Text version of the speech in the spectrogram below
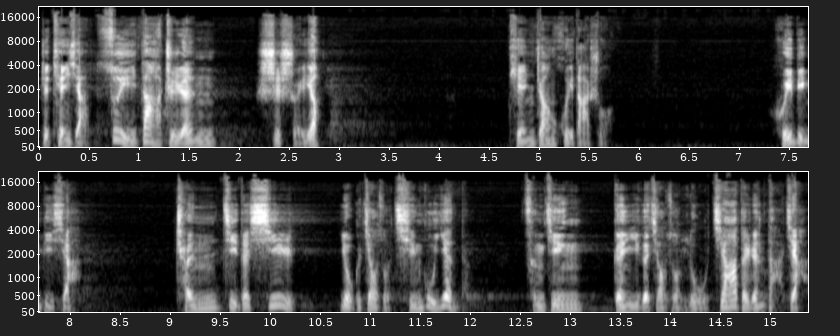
这天下最大之人是谁呀？”田章回答说：“回禀陛下，臣记得昔日有个叫做秦固彦的，曾经。”跟一个叫做鲁家的人打架，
